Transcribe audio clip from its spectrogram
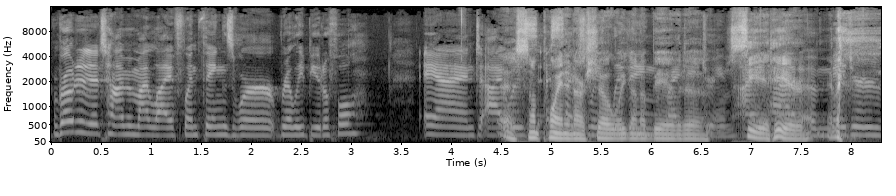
wrote it at a time in my life when things were really beautiful. And I At some point in our show, we're gonna be able to see I it here. A major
